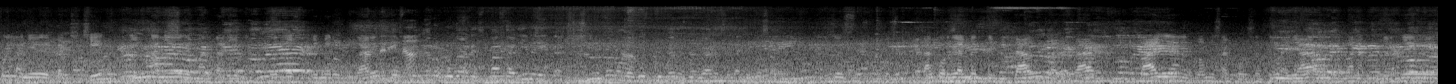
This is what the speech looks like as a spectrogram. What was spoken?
fue la nieve de cachichín y una nieve de mandarina. Los primeros lugares. Los primeros lugares, mandarina y cachichín fueron los dos primeros lugares el año pasado. Entonces, están cordialmente invitados, la verdad, vayan, nos vamos a concentrar allá, van a comer nieve,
